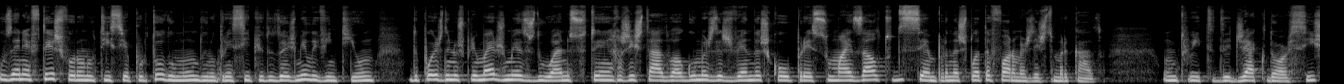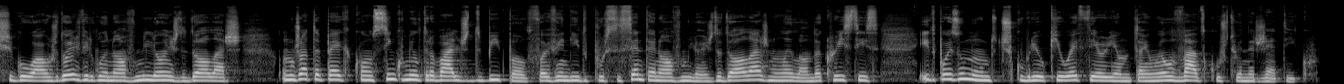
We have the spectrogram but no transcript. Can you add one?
Os NFTs foram notícia por todo o mundo no princípio de 2021, depois de nos primeiros meses do ano se terem registado algumas das vendas com o preço mais alto de sempre nas plataformas deste mercado. Um tweet de Jack Dorsey chegou aos 2,9 milhões de dólares. Um JPEG com 5 mil trabalhos de Beeple foi vendido por 69 milhões de dólares num leilão da Christie's e depois o mundo descobriu que o Ethereum tem um elevado custo energético.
